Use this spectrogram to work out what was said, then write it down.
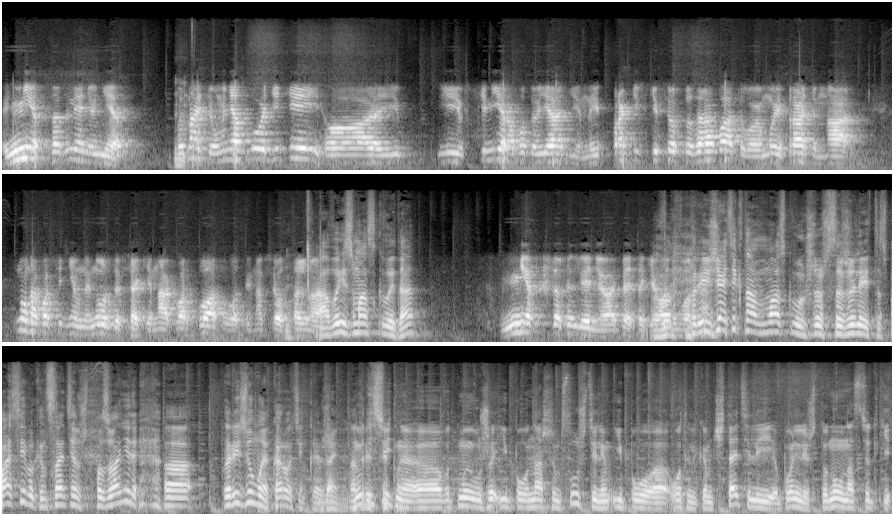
Нет, к сожалению, нет. Вы знаете, у меня двое детей, э, и, и в семье работаю я один. И практически все, что зарабатываю, мы тратим на ну, на повседневные нужды всякие, на квартплату вот и на все остальное. А вы из Москвы, да? Нет, к сожалению, опять-таки вот, возможно. Приезжайте к нам в Москву, что ж сожалеть-то. Спасибо, Константин, что позвонили. Э, резюме коротенькое, да. Жень. Ну, действительно, э, вот мы уже и по нашим слушателям, и по э, откликам читателей поняли, что ну, у нас все-таки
